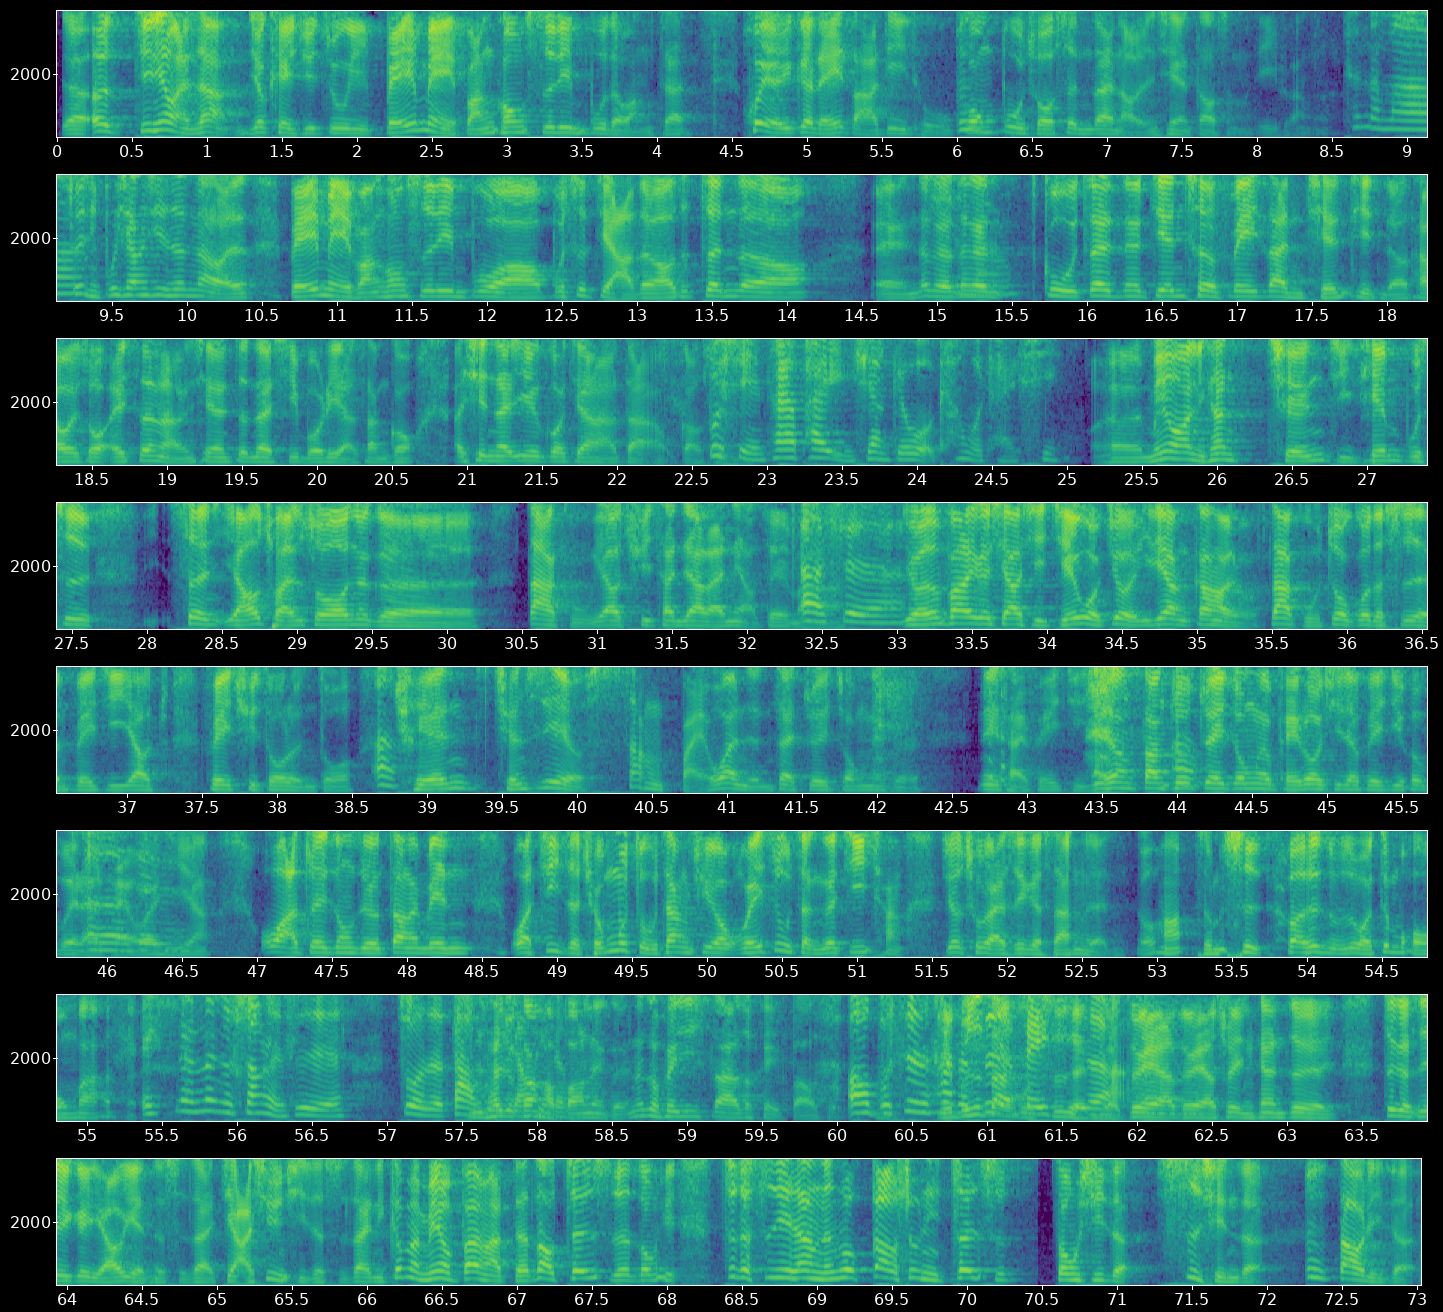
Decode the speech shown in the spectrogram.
呃二今天晚上你就可以去注意北美防空司令部的网站，会有一个雷达地图公布说圣诞老人现在到什么地方了。真的吗？所以你不相信圣诞老人？北美防空司令部哦，不是假的哦，是真的哦。哎，那个那个顾在那监测飞弹潜艇的，他会说：“哎，圣诞老人现在正在西伯利亚上空，啊，现在越过加拿大。”我告诉你，不行，他要拍影像给我看，我才信。呃，没有啊，你看前几天不是盛谣传说那个。大谷要去参加蓝鸟队嘛？啊，是啊。有人发了一个消息，结果就有一辆刚好有大谷坐过的私人飞机要飞去多伦多。嗯，全全世界有上百万人在追踪那个 那台飞机，就像当初追踪那个裴洛西的飞机会不会来台湾一样。哇，追踪就到那边，哇，记者全部堵上去哦，围住整个机场，就出来是一个商人。哦啊，什么事？发生什么事？我这么红吗？哎，那那个商人是？做的大，他就刚好包那个那个飞机是大家都可以包的哦，不是，他的私人飞机的，对呀对呀，所以你看这个这个是一个谣言的时代，假讯息的时代，你根本没有办法得到真实的东西。这个世界上能够告诉你真实东西的事情的，嗯，道理的，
